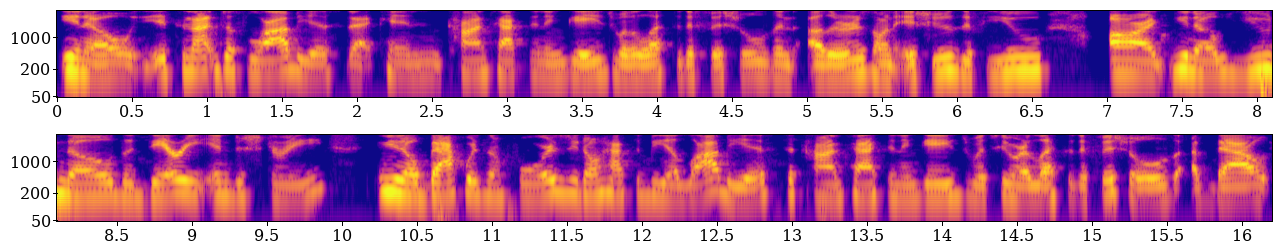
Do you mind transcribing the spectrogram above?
you know it's not just lobbyists that can contact and engage with elected officials and others on issues. If you are you know you know the dairy industry you know backwards and forwards you don't have to be a lobbyist to contact and engage with your elected officials about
